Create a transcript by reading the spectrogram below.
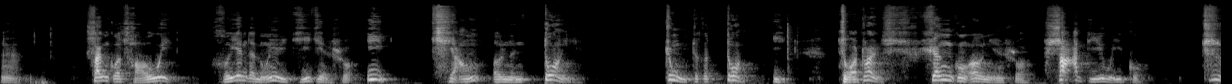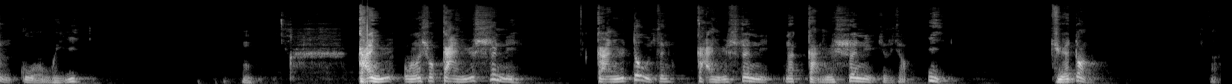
嗯，三国曹魏，何晏的《论语集解》说：“义强而能断也。”重这个断义。《左传》宣公二年说：“杀敌为果，治国为义。”嗯，敢于我们说敢于胜利，敢于斗争，敢于胜利，那敢于胜利就是叫义，决断啊，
